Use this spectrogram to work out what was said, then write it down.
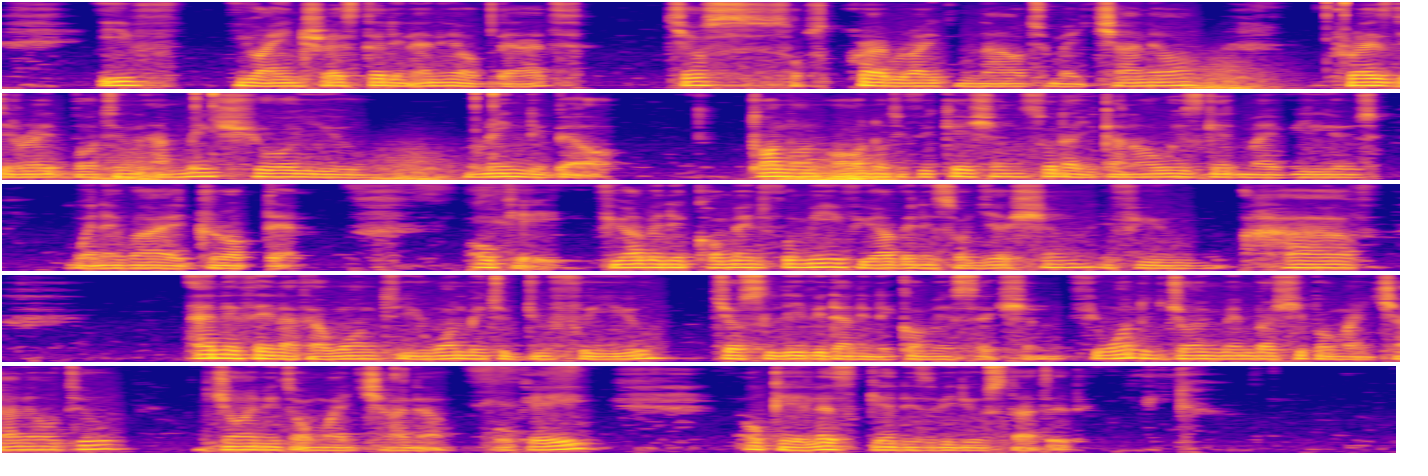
If you are interested in any of that, just subscribe right now to my channel, press the red button and make sure you ring the bell. Turn on all notifications so that you can always get my videos whenever I drop them. Okay, if you have any comment for me, if you have any suggestion, if you have anything that I want you want me to do for you, just leave it down in the comment section. If you want to join membership on my channel too, join it on my channel. Okay? Okay, let's get this video started.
